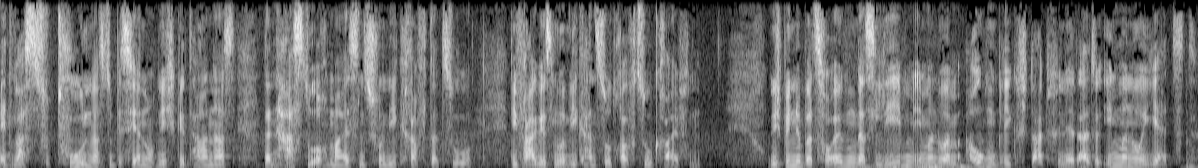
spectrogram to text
etwas zu tun, was du bisher noch nicht getan hast, dann hast du auch meistens schon die Kraft dazu. Die Frage ist nur, wie kannst du darauf zugreifen? Und ich bin überzeugt, dass Leben immer nur im Augenblick stattfindet, also immer nur jetzt.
